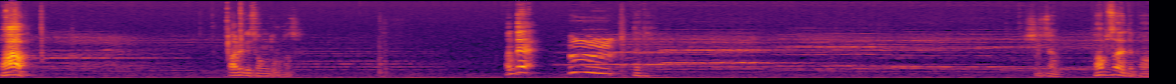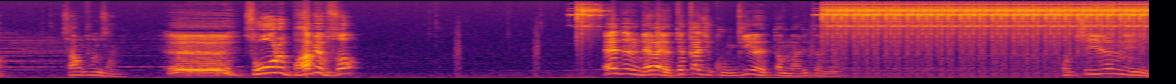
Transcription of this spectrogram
밥. 빠르게 성도로 가자. 안돼! 음. 됐다 시장. 밥 사야 돼밥. 상품 상이 소울은 밥이 없어? 애들은 내가 여태까지 굶기려 했단 말이더니. 어찌 이런 일이.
